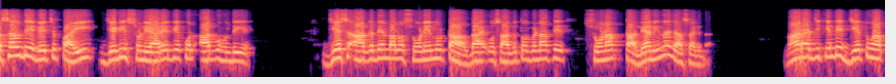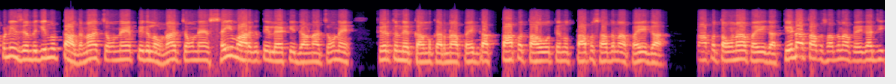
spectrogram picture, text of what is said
ਅਸਲ ਦੇ ਵਿੱਚ ਭਾਈ, ਜਿਹੜੀ ਸੁਨਿਆਰੇ ਦੇ ਕੋਲ ਅੱਗ ਹੁੰਦੀ ਹੈ ਜਿਸ ਅੱਗ ਦੇ ਨਾਲ ਉਹ ਸੋਨੇ ਨੂੰ ਢਾਲਦਾ ਹੈ, ਉਸ ਅੱਗ ਤੋਂ ਬਿਨਾਂ ਤੇ ਸੋਨਾ ਢਾਲਿਆ ਨਹੀਂ ਨਾ ਜਾ ਸਕਦਾ। ਮਹਾਰਾਜ ਜੀ ਕਹਿੰਦੇ, ਜੇ ਤੂੰ ਆਪਣੀ ਜ਼ਿੰਦਗੀ ਨੂੰ ਢਾਲਣਾ ਚਾਹੁੰਦਾ ਹੈ, ਪਿਘਲਾਉਣਾ ਚਾਹੁੰਦਾ ਹੈ, ਸਹੀ ਮਾਰਗ ਤੇ ਲੈ ਕੇ ਜਾਣਾ ਚਾਹੁੰਦਾ ਹੈ, ਫਿਰ ਤੈਨੂੰ ਕੰਮ ਕਰਨਾ ਪਏਗਾ, ਤਪ ਤਾਓ, ਤੈਨੂੰ ਤਪ ਸਾਧਨਾ ਪਏਗਾ, ਤਪ ਤਾਉਣਾ ਪਏਗਾ। ਕਿਹੜਾ ਤਪ ਸਾਧਨਾ ਪਏਗਾ ਜੀ?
